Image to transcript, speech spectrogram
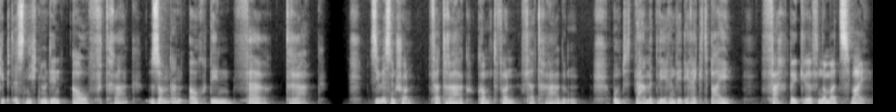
gibt es nicht nur den Auftrag, sondern auch den Vertrag. Sie wissen schon, Vertrag kommt von vertragen. Und damit wären wir direkt bei Fachbegriff Nummer zwei,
